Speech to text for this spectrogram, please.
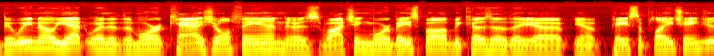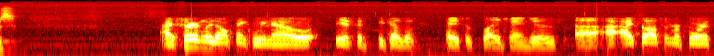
do we know yet whether the more casual fan is watching more baseball because of the uh, you know pace of play changes? I certainly don't think we know if it's because of pace of play changes. Uh, I, I saw some reports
